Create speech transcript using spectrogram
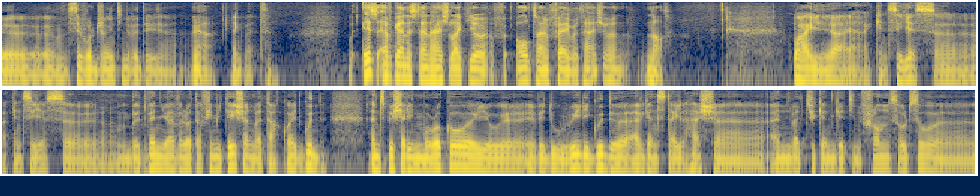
uh, several joints in the day uh, Yeah. like that. Is Afghanistan hash like your f- all-time favorite hash or not? Why? Yeah, I can say yes. Uh, I can say yes. Uh, but then you have a lot of imitation that are quite good, and especially in Morocco, you, uh, they do really good uh, Afghan style hash, uh, and that you can get in France also uh,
